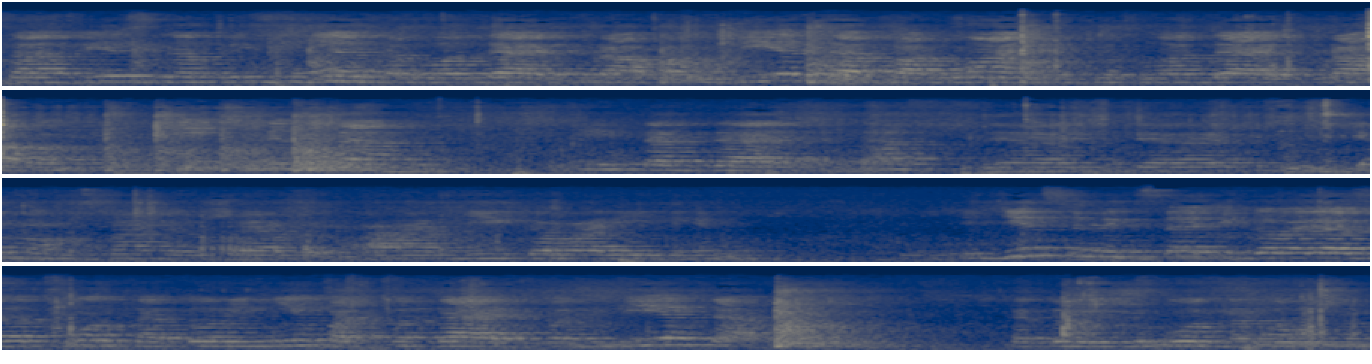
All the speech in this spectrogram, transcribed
Соответственно, президент обладает правом вето, парламент обладает правом импичмента и так далее. Да? Э, э, эту систему мы с вами уже о ней говорили. Единственный, кстати говоря, закон, который не подпадает под вето, который ежегодно должен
